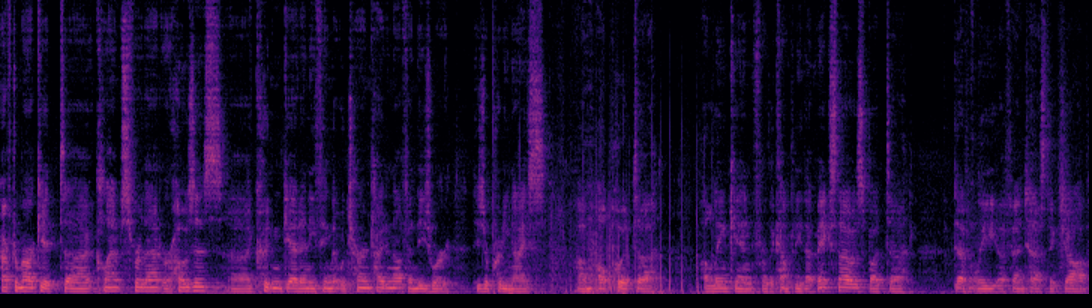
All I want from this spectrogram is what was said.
aftermarket uh, clamps for that or hoses. Uh, I couldn't get anything that would turn tight enough, and these were these are pretty nice. Um, I'll put uh, a link in for the company that makes those, but definitely a fantastic job.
